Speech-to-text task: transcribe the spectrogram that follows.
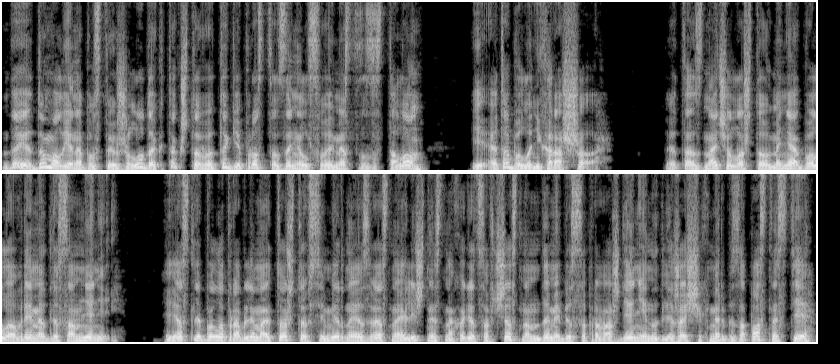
да и думал я на пустой желудок, так что в итоге просто занял своё место за столом, и это было нехорошо. Это значило, что у меня было время для сомнений. Если было проблемой то, что всемирно известная личность находится в частном доме без сопровождения и надлежащих мер безопасности,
